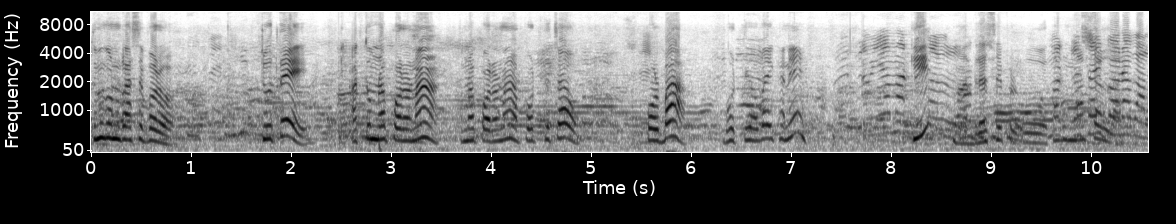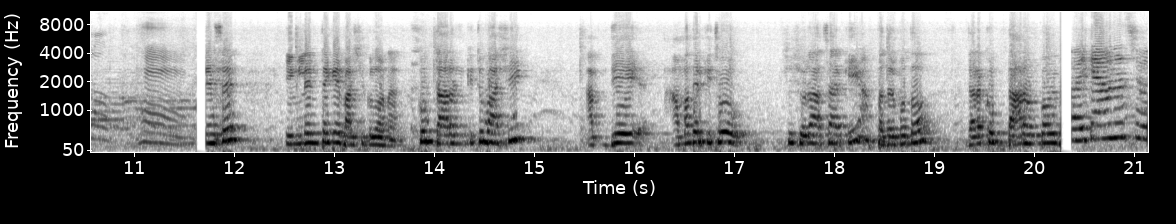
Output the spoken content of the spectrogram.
তুমি কোন ক্লাসে পড়ো? টুতে? আর তোমরা পড়ো না? তোমরা পড়ো না? পড়তে চাও? পড়বা? ভর্তি হবে এখানে? কি? মাদ্রাসে ও হ্যাঁ। ইংল্যান্ড থেকে বাসিগুলো না। খুব দারুণ। কিছু বাসি আপনি আমাদের কিছু শিশুরা আছে আর কি, আপনাদের মতো, যারা খুব দারুণ ভাবে কেমন আছো?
